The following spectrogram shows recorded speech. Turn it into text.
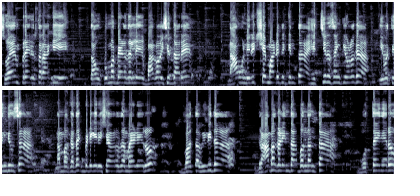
ಸ್ವಯಂ ಪ್ರೇರಿತರಾಗಿ ತಾವು ಕುಂಭಮೇಳದಲ್ಲಿ ಭಾಗವಹಿಸಿದ್ದಾರೆ. ನಾವು ನಿರೀಕ್ಷೆ ಮಾಡಿದ್ದಕ್ಕಿಂತ ಹೆಚ್ಚಿನ ಸಂಖ್ಯೆಯೊಳಗ ಇವತ್ತಿನ ದಿವಸ ನಮ್ಮ ಗದಗ ಬೆಟಗೇರಿ ಶಹರದ ಮಹಿಳೆಯರು ಮತ್ತು ವಿವಿಧ ಗ್ರಾಮಗಳಿಂದ ಬಂದಂತ ಮುತ್ತೈದೆಯರು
